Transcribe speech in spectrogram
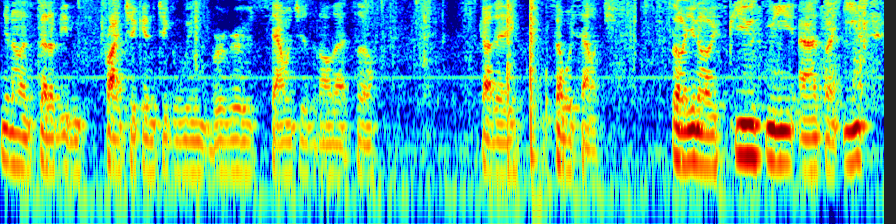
you know, instead of eating fried chicken, chicken wings, burgers, sandwiches, and all that, so just got a Subway sandwich. So, you know, excuse me as I eat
